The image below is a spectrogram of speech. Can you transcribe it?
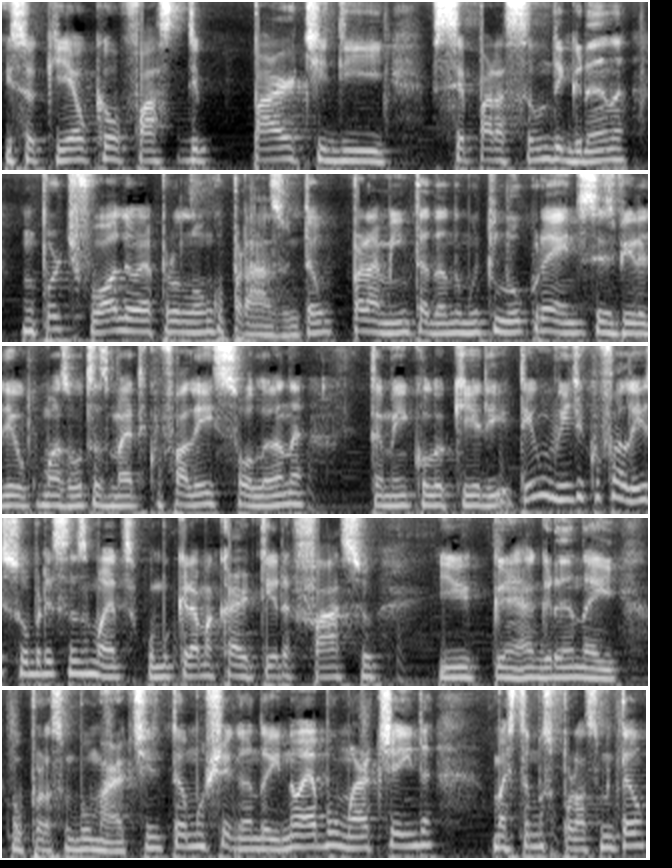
isso aqui é o que eu faço de parte de separação de grana, um portfólio é para o longo prazo. Então, para mim, tá dando muito lucro ainda. Vocês viram ali algumas outras moedas que eu falei, Solana, também coloquei ali. Tem um vídeo que eu falei sobre essas moedas, como criar uma carteira fácil e ganhar grana aí no próximo bull market. Estamos chegando aí, não é bull market ainda, mas estamos próximos. Então,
